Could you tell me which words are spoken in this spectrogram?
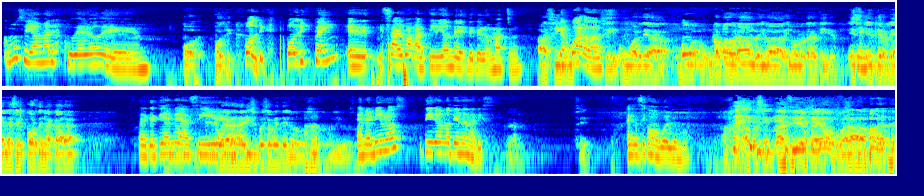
¿Cómo se llama el escudero de. Po- Podrick. Podrick? Podrick Payne eh, salva a Tyrion de, de que lo maten. Ah, sí. ¿Te un- acuerdas? Sí, un guardia, un, Un- un capa dorada lo iba, iba a matar a Tyrion. Es Sí. el que en realidad le hace el corte en la cara. El que tiene el- así. que le la nariz supuestamente en los, los libros. En el libro, Tyrion no tiene nariz. Claro. Sí. Es así como Voldemort. Ajá, algo así. Así de feo, wow.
